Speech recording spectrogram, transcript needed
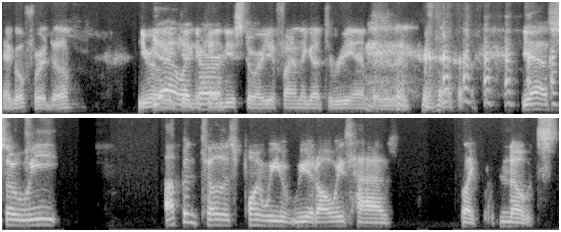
Yeah, go for it, Dill. You were yeah, like in the our... candy store. You finally got to reamp everything. yeah, so we up until this point we we had always had like notes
